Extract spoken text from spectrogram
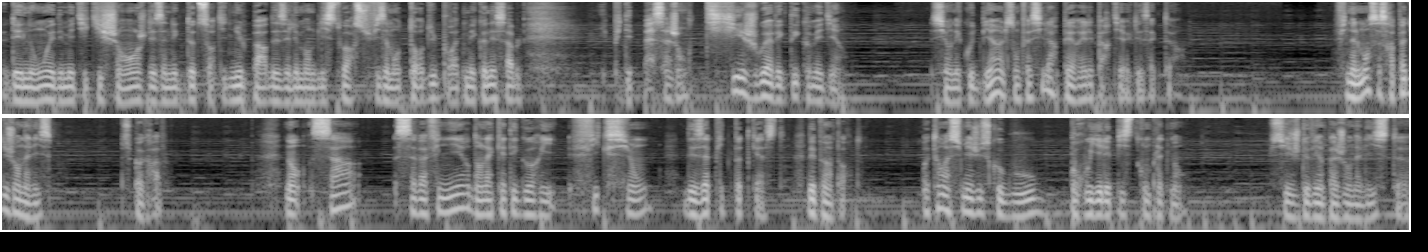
Des noms et des métiers qui changent, des anecdotes sorties de nulle part, des éléments de l'histoire suffisamment tordus pour être méconnaissables, et puis des passages entiers joués avec des comédiens. Si on écoute bien, elles sont faciles à repérer les parties avec les acteurs. Finalement, ce sera pas du journalisme. C'est pas grave. Non, ça, ça va finir dans la catégorie fiction des applis de podcast. Mais peu importe. Autant assumer jusqu'au bout, brouiller les pistes complètement. Si je deviens pas journaliste, euh,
